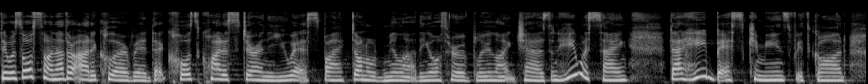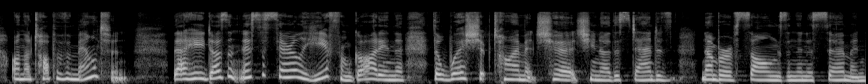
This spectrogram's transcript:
There was also another article I read that caused quite a stir in the US by Donald Miller, the author of Blue Like Jazz, and he was saying that he best communes with God on the top of a mountain, that he doesn't necessarily hear from God in the, the worship time at church, you know, the standard number of songs and then a sermon.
